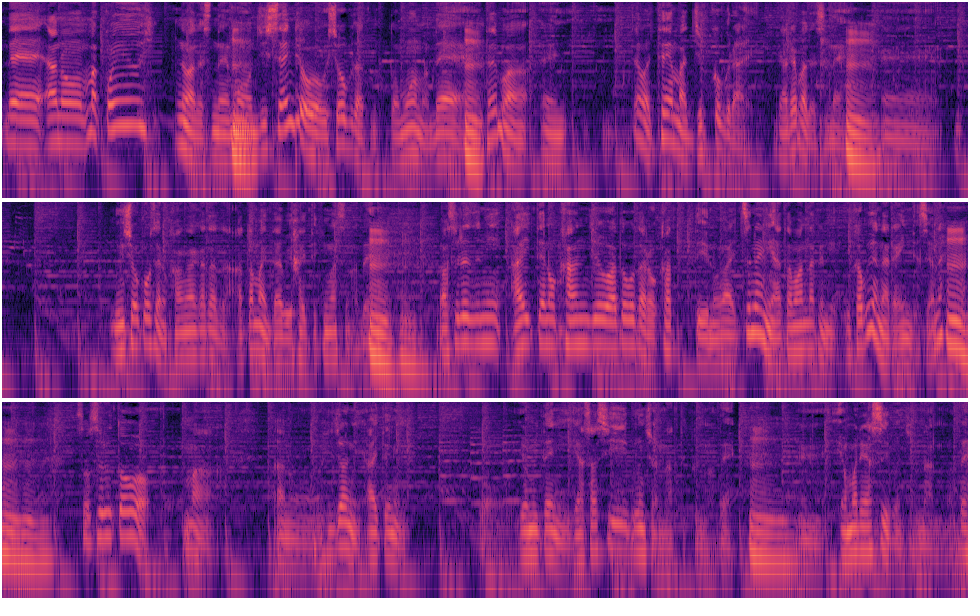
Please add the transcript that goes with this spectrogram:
であのまあ、こういうのはですね、もう実践量勝負だと思うので、うん。例えば、えー例えばテーマ10個ぐらいやればですね、うん。えー文章構成の考え方が頭にだいぶ入ってきますので、うんうん。忘れずに相手の感情はどうだろうかっていうのが常に頭の中に浮かぶようになればいいんですよね。うんうんうん。そうすると、まあ、あの非常に相手にこう読み手に優しい文章になってくるので、うん。えー読まれやすい文章になるので、え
